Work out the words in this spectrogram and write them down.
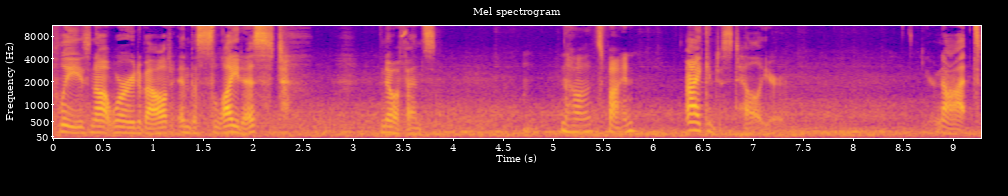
please, not worried about in the slightest. No offense. No, that's fine. I can just tell you're. You're not.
